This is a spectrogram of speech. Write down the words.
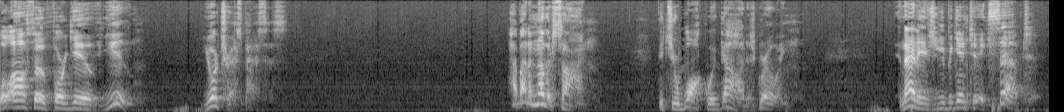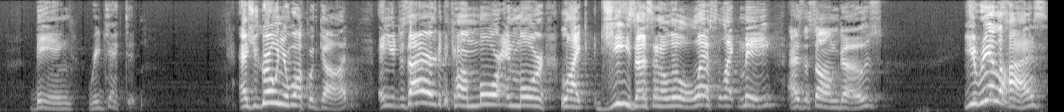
will also forgive you your trespasses. How about another sign that your walk with God is growing? And that is you begin to accept being rejected. As you grow in your walk with God and you desire to become more and more like Jesus and a little less like me, as the song goes, you realize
